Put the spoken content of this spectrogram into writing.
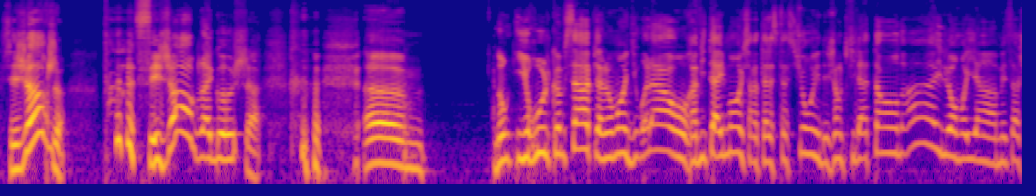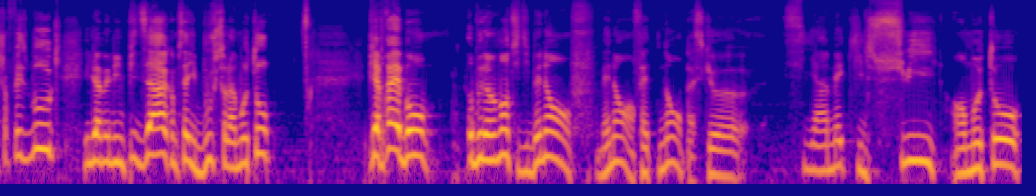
C'est Georges? c'est Georges à gauche. Euh, donc il roule comme ça, puis à un moment il dit voilà, au ravitaillement, il s'arrête à la station, il y a des gens qui l'attendent. Ah, il lui a envoyé un message sur Facebook, il lui amène une pizza, comme ça il bouffe sur la moto. Puis après, bon, au bout d'un moment tu dis mais non, mais non, en fait non, parce que s'il y a un mec qui le suit en moto,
